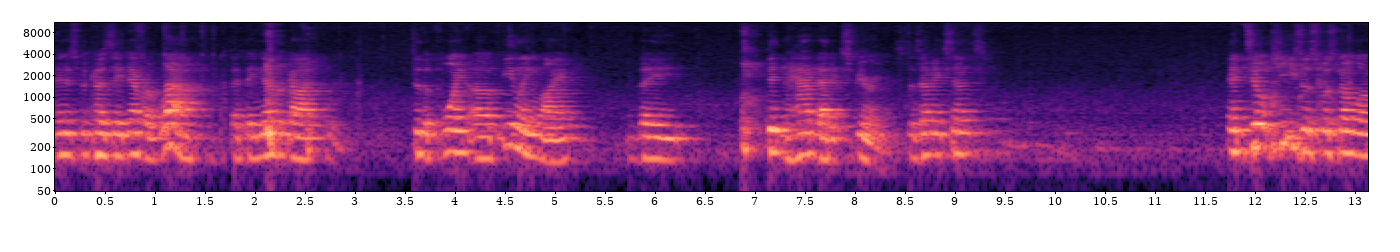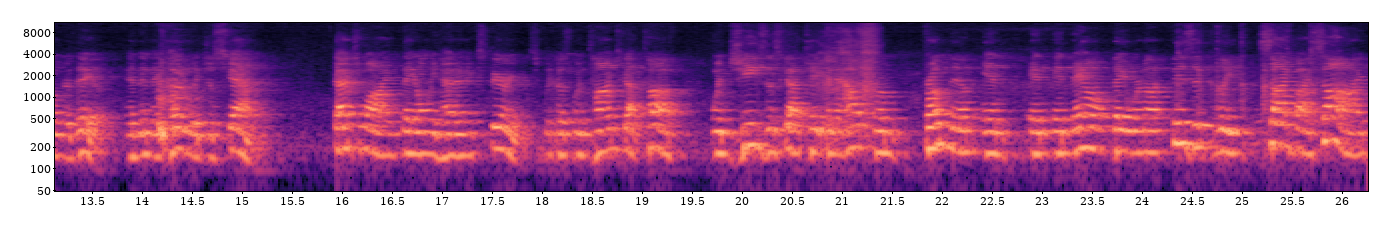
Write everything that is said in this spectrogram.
And it's because they never left that they never got to the point of feeling like they didn't have that experience. Does that make sense? Until Jesus was no longer there. And then they totally just scattered. That's why they only had an experience. Because when times got tough, when Jesus got taken out from, from them, and, and, and now they were not physically side by side,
